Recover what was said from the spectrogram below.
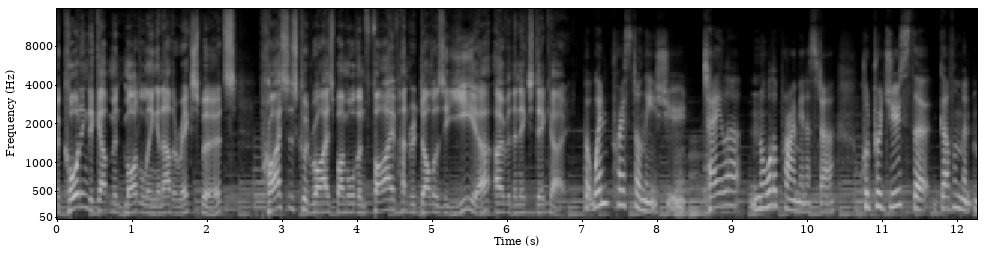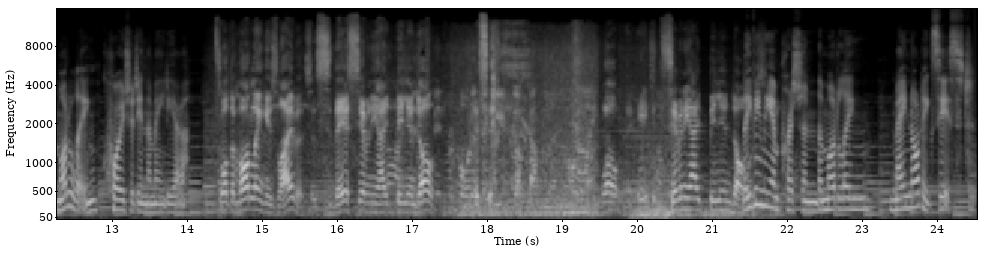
According to government modelling and other experts, prices could rise by more than $500 a year over the next decade. But when pressed on the issue, Taylor nor the Prime Minister could produce the government modelling quoted in the media. Well, the modelling is Labor's. It's their $78 billion. It's, well, it's $78 billion. leaving the impression the modelling may not exist.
